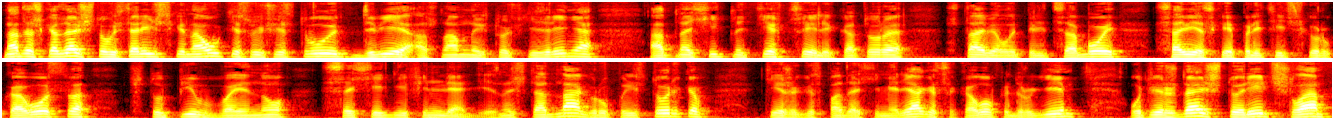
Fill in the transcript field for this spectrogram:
Надо сказать, что в исторической науке существуют две основных точки зрения относительно тех целей, которые ставило перед собой советское политическое руководство, вступив в войну с соседней Финляндией. Значит, одна группа историков, те же господа Семеряга, Соколов и другие, утверждает, что речь шла о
